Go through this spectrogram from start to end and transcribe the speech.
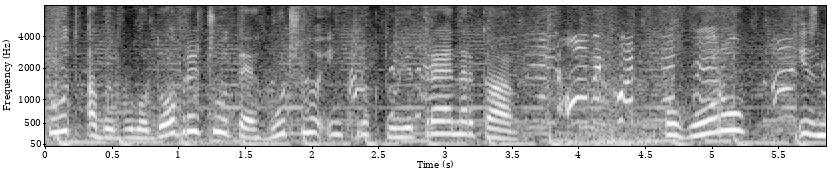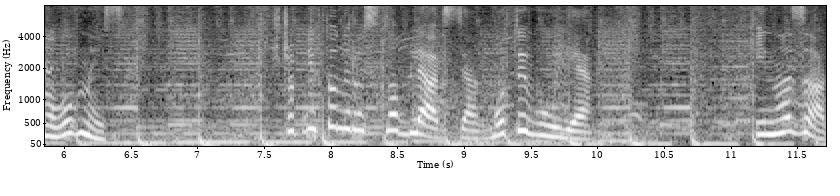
Тут, аби було добре чути, гучно інструктує тренерка. Угору і знову вниз. Щоб ніхто не розслаблявся, мотивує. І назад.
